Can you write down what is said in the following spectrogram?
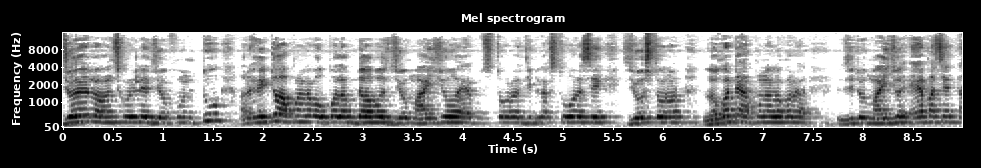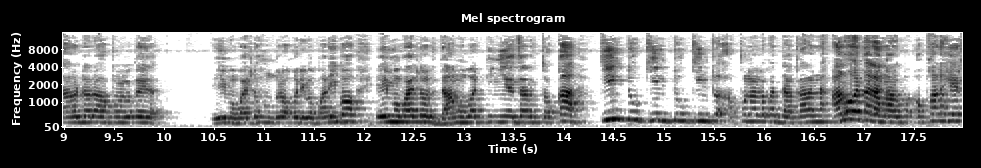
জিঅ'য়ে লঞ্চ কৰিলে জিঅ' ফোন টু আৰু সেইটো আপোনালোকে উপলব্ধ হ'ব জিঅ' মাই জিঅ' এপ ষ্ট'ৰত যিবিলাক ষ্ট'ৰ আছে জিঅ' ষ্ট'ৰত। লগতে আপোনালোকৰ যিটো মাই জিঅ' এপ আছে তাৰ দ্বাৰা আপোনালোকে এই মোবাইলটো সংগ্ৰহ কৰিব পাৰিব। এই মোবাইলটোৰ দাম হ'ব তিনি হাজাৰ টকা। কিন্তু কিন্তু কিন্তু আপোনালোকৰ কাৰণে আৰু এটা ডাঙৰ অফাৰ শেষ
